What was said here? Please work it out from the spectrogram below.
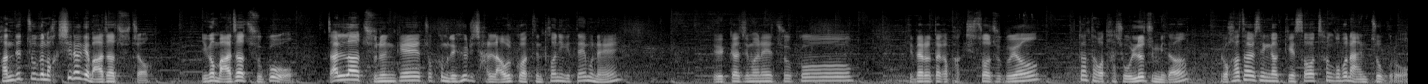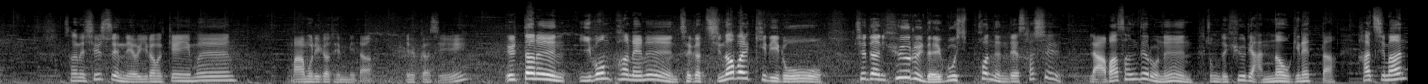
반대쪽은 확실하게 맞아주죠. 이건 맞아주고 잘라주는 게 조금 더 효율이 잘 나올 것 같은 턴이기 때문에 여기까지만 해주고 기다렸다가 박쥐 써주고요 폭탄 타고 다시 올려줍니다. 그리고 화살 생각해서 창고은 안쪽으로. 상대 실수했네요. 이러면 게임은 마무리가 됩니다. 여기까지. 일단은 이번 판에는 제가 진화 발키리로 최대한 효율을 내고 싶었는데 사실 라바 상대로는 좀 더 효율이 안 나오긴 했다. 하지만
